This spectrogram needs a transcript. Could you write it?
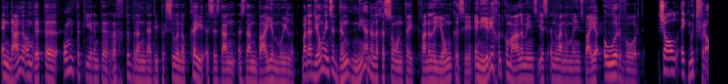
En dan om dit te om te keer en te rig te bring dat die persoon oukei okay is is dan is dan baie moeilik. Maar dat jong mense dink nie aan hulle gesondheid wanneer hulle jonk is nie. En hierdie goed kom hulle mense eers in wanneer mense baie ouer word. Shaal, ek moet vra,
